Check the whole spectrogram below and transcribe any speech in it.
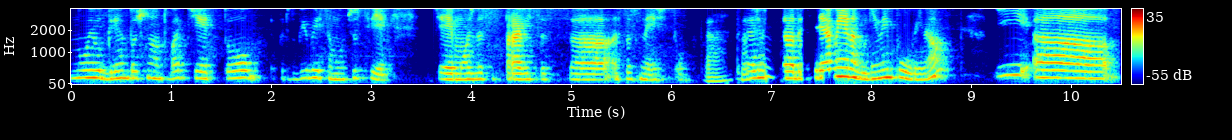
но и от гледна точка на това, че то придобива и самочувствие че може да се справи с, а, с нещо. Да, да. Кажем, дъщеря ми е на година и половина и а,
